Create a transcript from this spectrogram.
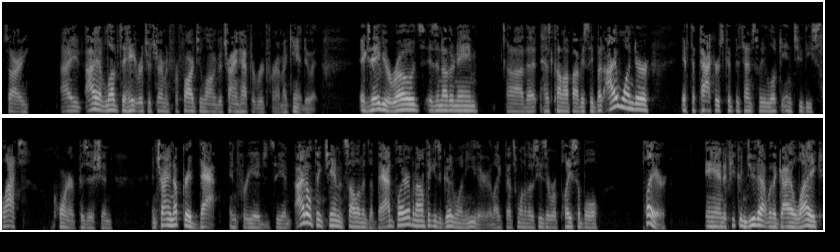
Sorry, I I have loved to hate Richard Sherman for far too long to try and have to root for him. I can't do it. Xavier Rhodes is another name uh, that has come up, obviously, but I wonder if the Packers could potentially look into the slot corner position and try and upgrade that in free agency. And I don't think Chandon Sullivan's a bad player, but I don't think he's a good one either. Like that's one of those he's a replaceable player. And if you can do that with a guy like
